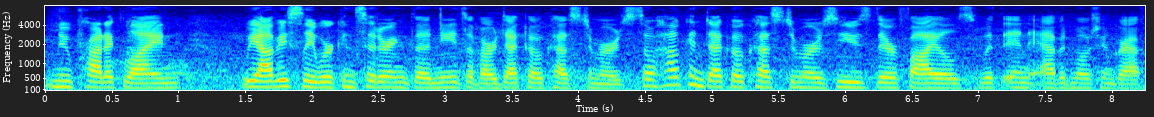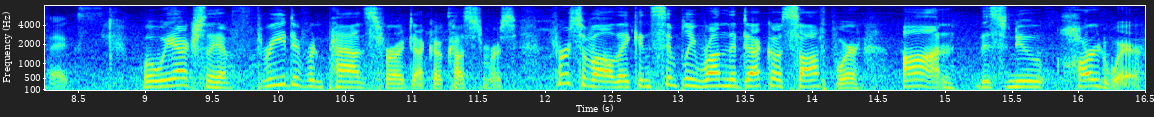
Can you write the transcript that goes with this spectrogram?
new product line, we obviously were considering the needs of our Deco customers. So, how can Deco customers use their files within Avid Motion Graphics? Well, we actually have three different paths for our Deco customers. First of all, they can simply run the Deco software on this new hardware.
